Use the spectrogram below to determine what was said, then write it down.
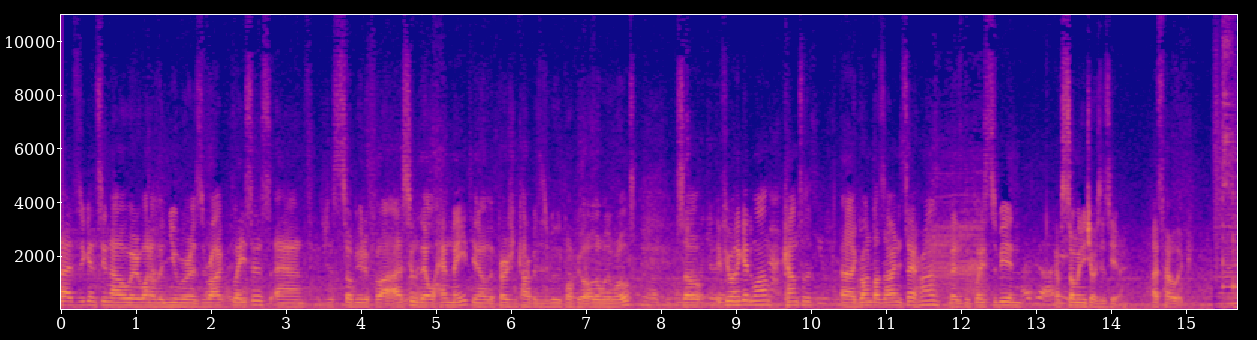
As you can see now, we're one of the numerous rock places, and just so beautiful. I assume they're all handmade. You know, the Persian carpet is really popular all over the world. So, if you want to get one, come to the uh, Grand Bazaar in Tehran. That's the place to be, and have so many choices here. Let's have a look.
